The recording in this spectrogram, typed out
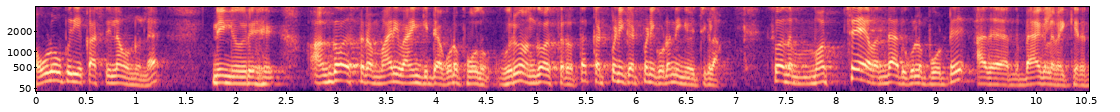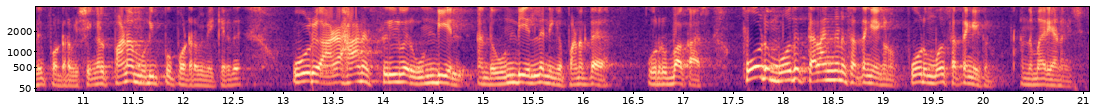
அவ்வளோ பெரிய காஸ்ட்லிலாம் ஒன்றும் இல்லை. நீங்கள் ஒரு அங்கவஸ்திரம் மாதிரி வாங்கிக்கிட்டால் கூட போதும். வெறும் அங்கவஸ்திரத்தை கட் பண்ணி கட் பண்ணி கூட நீங்கள் வச்சுக்கலாம். ஸோ அந்த மொச்சையை வந்து அதுக்குள்ளே போட்டு அதை அந்த பேக்கில் வைக்கிறது போன்ற விஷயங்கள் பண முடிப்பு போன்றவை வைக்கிறது. ஒரு அழகான சில்வர் உண்டியல். அந்த உண்டியலில் நீங்கள் பணத்தை ஒரு ரூபா காசு. போடும்போது தலங்குன்னு சத்தம் கேட்கணும். போடும்போது சத்தம் கேட்கணும். அந்த மாதிரியான விஷயம்.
